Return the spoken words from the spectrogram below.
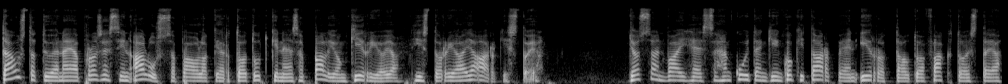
Taustatyönä ja prosessin alussa Paula kertoo tutkineensa paljon kirjoja, historiaa ja arkistoja. Jossain vaiheessa hän kuitenkin koki tarpeen irrottautua faktoista ja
